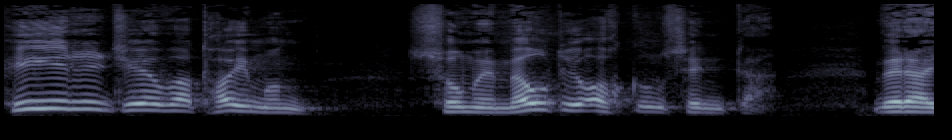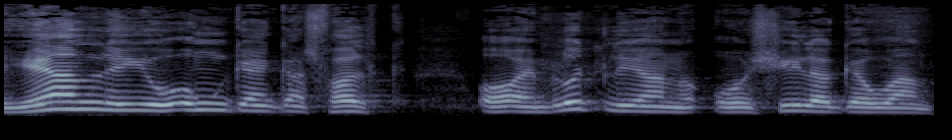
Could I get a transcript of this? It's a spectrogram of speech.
fyrirgjeva tøymon som er møte okkun synda, vera jænlig og umgengans folk, og en blodlian og skilagåan,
